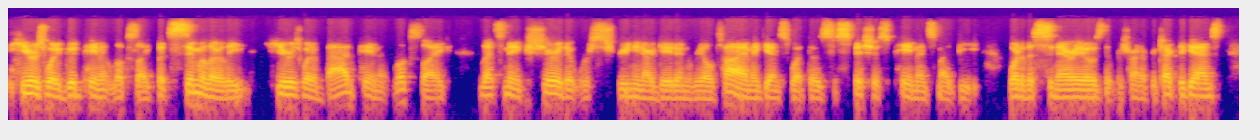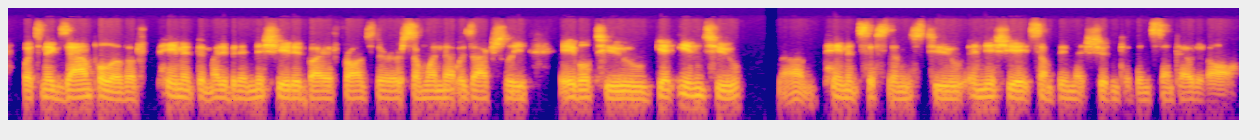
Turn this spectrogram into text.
here's what a good payment looks like. But similarly here's what a bad payment looks like. Let's make sure that we're screening our data in real time against what those suspicious payments might be. What are the scenarios that we're trying to protect against what's an example of a payment that might have been initiated by a fraudster or someone that was actually able to get into um, payment systems to initiate something that shouldn't have been sent out at all.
